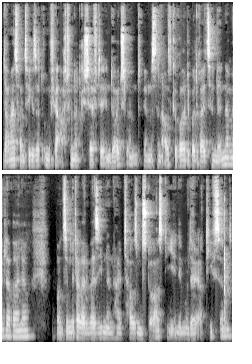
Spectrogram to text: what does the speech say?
Damals waren es, wie gesagt, ungefähr 800 Geschäfte in Deutschland. Wir haben das dann ausgerollt über 13 Länder mittlerweile und sind mittlerweile bei 7.500 Stores, die in dem Modell aktiv sind.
